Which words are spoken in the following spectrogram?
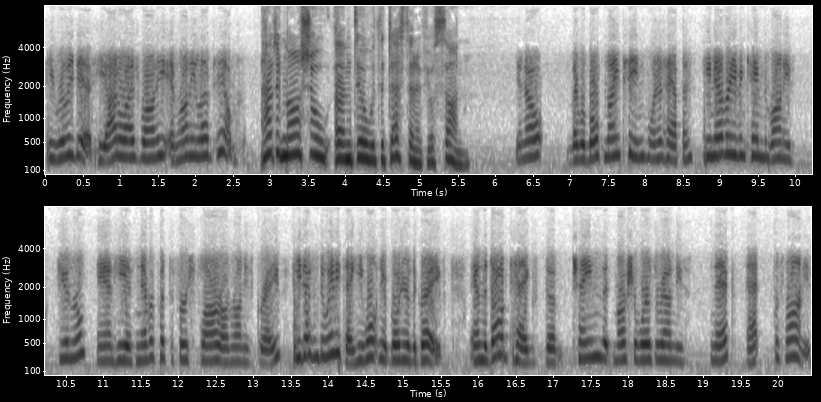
He really did. He idolized Ronnie, and Ronnie loved him. How did Marshall um, deal with the death then of your son? You know, they were both 19 when it happened. He never even came to Ronnie's funeral, and he has never put the first flower on Ronnie's grave. He doesn't do anything. He won't ne- go near the grave. And the dog tags, the chain that Marshall wears around his neck, that was Ronnie's.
